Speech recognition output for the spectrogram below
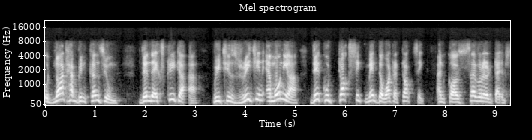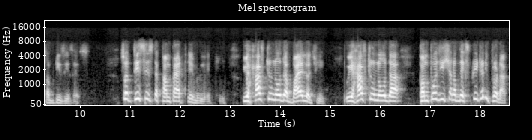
would not have been consumed, then the excreta, which is rich in ammonia, they could toxic, make the water toxic and cause several types of diseases. So this is the compatibility. You have to know the biology. We have to know the composition of the excretory product.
